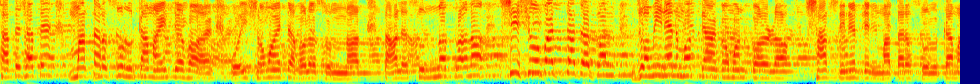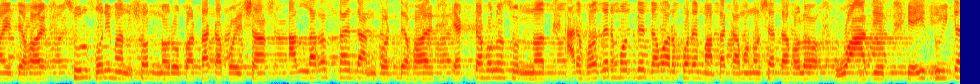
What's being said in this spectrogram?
সাথে সাথে মাথার চুল কামাইতে হয়। ওই সময়টা হলো সুন্নত। তাহলে সুন্নত হলো শিশু বাচ্চা যখন জমিনের মধ্যে আগমন করল, সাত দিনের দিন মাথার চুল কামাইতে হয়, চুল পরিমাণ স্বর্ণ রূপা টাকা পয়সা আল্লাহ রাস্তায় দান করতে হয়। একটা হলো সুন্নত, আর হজের মধ্যে যাওয়ার পরে মাথা কামানো সেটা হলো ওয়াজিব। এই দুইটা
